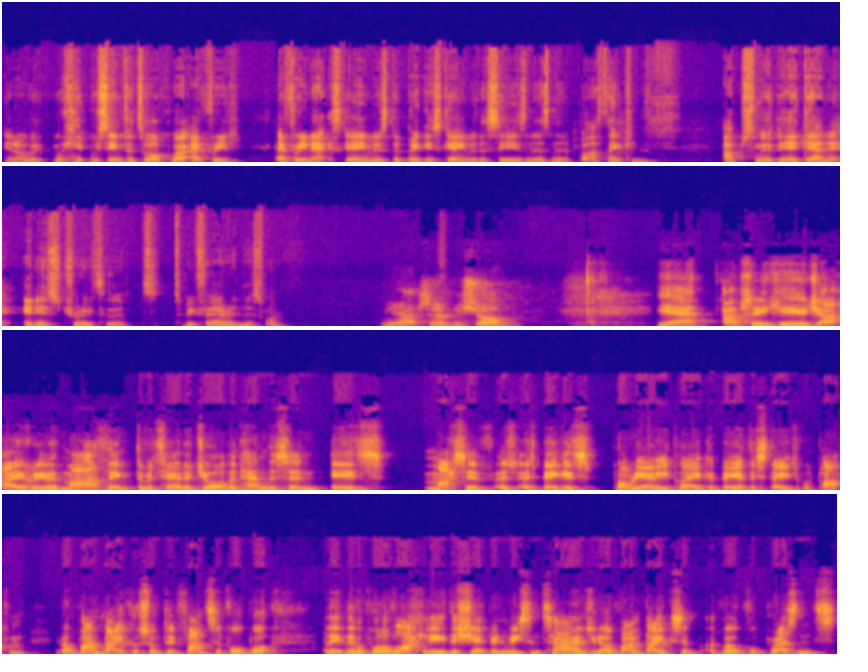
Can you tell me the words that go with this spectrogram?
You know, we, we, we seem to talk about every every next game is the biggest game of the season, isn't it? But I think hmm. absolutely, again, it, it is true to to be fair in this one. Yeah, absolutely, Sean. Yeah, absolutely huge. I, I agree with Matt. I think the return of Jordan Henderson is massive, as, as big as probably any player could be at this stage, apart from you know Van Dijk or something fanciful. But I think Liverpool have lacked leadership in recent times. You know, Van Dijk's a, a vocal presence.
